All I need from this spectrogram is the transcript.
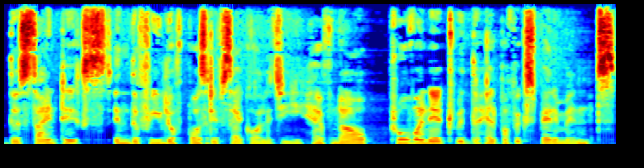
the scientists in the field of positive psychology have now proven it with the help of experiments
